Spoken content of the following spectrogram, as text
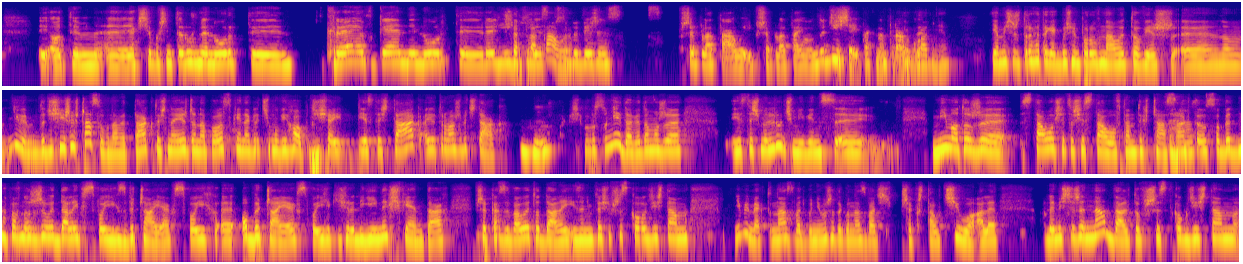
o tym, e, jak się właśnie te różne nurty, krew, geny, nurty, religie, sposoby wierzeń przeplatały i przeplatają do dzisiaj tak naprawdę. Dokładnie. Ja myślę, że trochę tak jakbyśmy porównały to, wiesz, e, no nie wiem, do dzisiejszych czasów nawet, tak? Ktoś najeżdża na Polskę i nagle ci mówi, hop, dzisiaj jesteś tak, a jutro masz być tak. Mhm. Tak się po prostu nie da. Wiadomo, że jesteśmy ludźmi, więc y, mimo to, że stało się, co się stało w tamtych czasach, Aha. te osoby na pewno żyły dalej w swoich zwyczajach, w swoich e, obyczajach, w swoich jakichś religijnych świętach, przekazywały to dalej i zanim to się wszystko gdzieś tam, nie wiem jak to nazwać, bo nie można tego nazwać przekształciło, ale, ale myślę, że nadal to wszystko gdzieś tam e,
